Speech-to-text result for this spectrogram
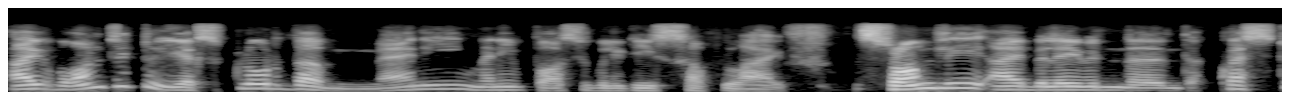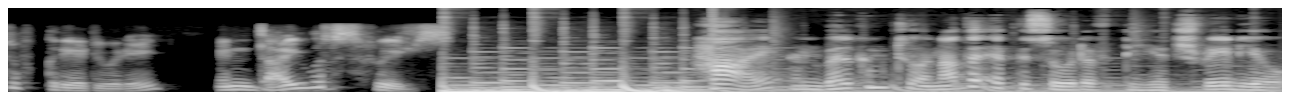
I wanted to explore the many, many possibilities of life. Strongly, I believe in the, the quest of creativity in diverse fields. Hi, and welcome to another episode of DH Radio.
